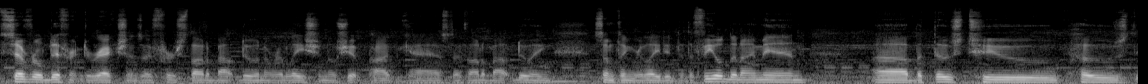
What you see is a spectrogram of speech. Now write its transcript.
several different directions. I first thought about doing a relationship podcast. I thought about doing something related to the field that I'm in. Uh, but those two posed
